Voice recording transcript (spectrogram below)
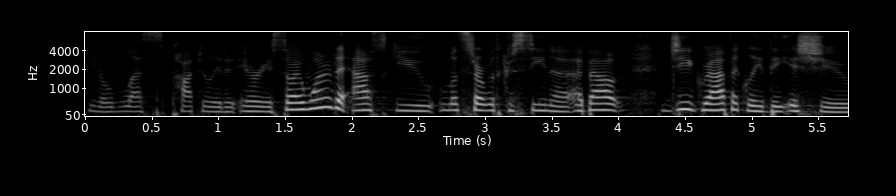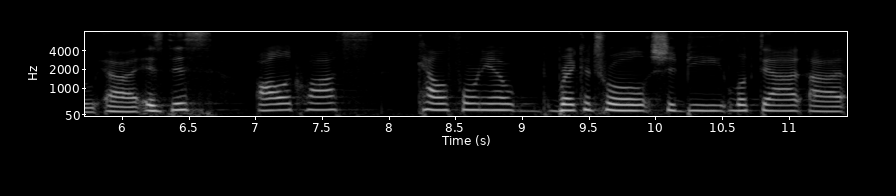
you know less populated areas? So I wanted to ask you. Let's start with Christina about geographically the issue. Uh, is this all across California rent control should be looked at, uh,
